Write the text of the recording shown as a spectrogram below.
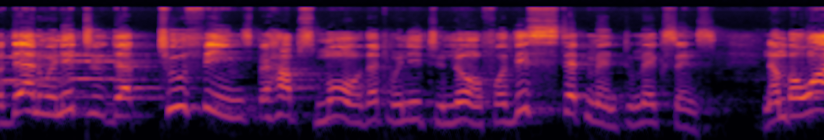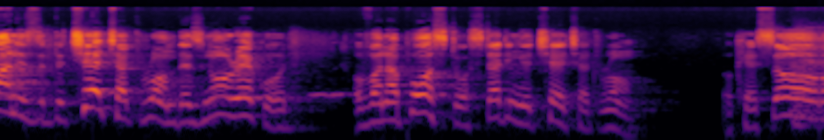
But then we need to, there are two things, perhaps more, that we need to know for this statement to make sense. Number one is that the church at Rome, there's no record of an apostle starting a church at Rome. Okay, so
